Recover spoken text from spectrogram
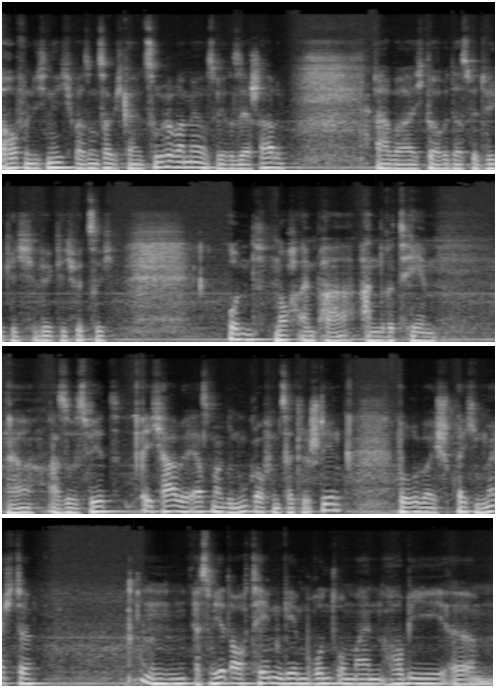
Hoffentlich nicht, weil sonst habe ich keine Zuhörer mehr. Das wäre sehr schade. Aber ich glaube, das wird wirklich, wirklich witzig. Und noch ein paar andere Themen. Ja, also es wird, ich habe erstmal genug auf dem Zettel stehen, worüber ich sprechen möchte. Mm, es wird auch Themen geben rund um mein Hobby ähm,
